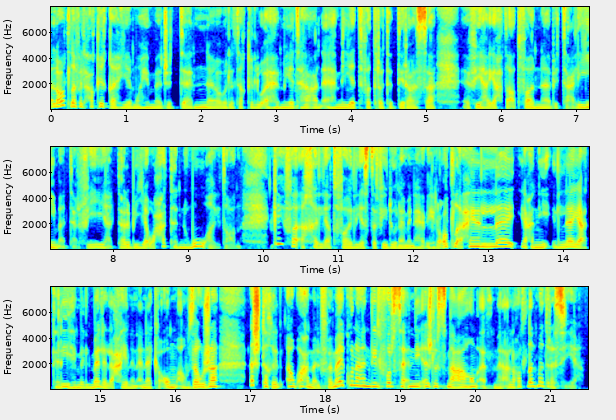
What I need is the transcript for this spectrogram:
العطلة في الحقيقة هي مهمة جدا ولا تقل أهميتها عن أهمية فترة الدراسة. فيها يحظى أطفالنا بالتعليم الترفيه التربية وحتى النمو أيضا. كيف أخلي أطفالي يستفيدون من هذه العطلة؟ أحيانا لا يعني لا يعتريهم الملل. أحيانا أنا كأم أو زوجة أشتغل أو أعمل. فما يكون عندي الفرصة أني أجلس معهم أثناء العطلة المدرسية.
